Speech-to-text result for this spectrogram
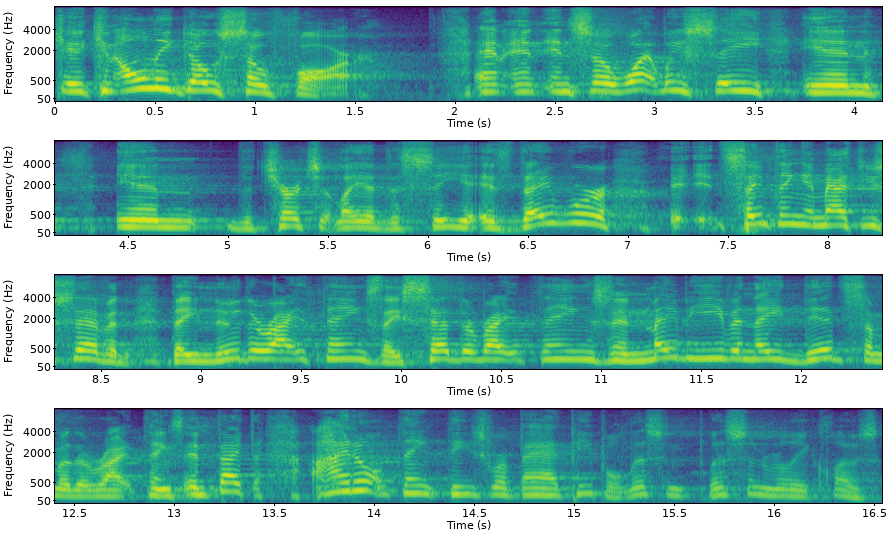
it can only go so far. And, and, and so, what we see in, in the church at Laodicea is they were, same thing in Matthew 7. They knew the right things, they said the right things, and maybe even they did some of the right things. In fact, I don't think these were bad people. Listen, listen really close.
